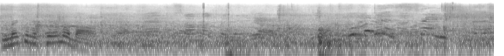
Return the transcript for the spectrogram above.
You're making the camera bounce. Look at his face, man.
